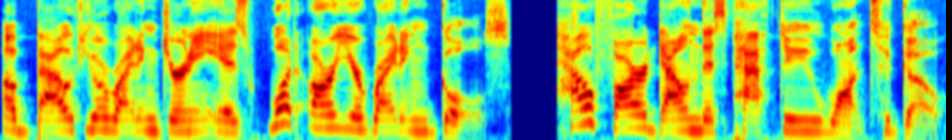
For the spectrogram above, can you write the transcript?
about your writing journey is what are your writing goals? How far down this path do you want to go?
